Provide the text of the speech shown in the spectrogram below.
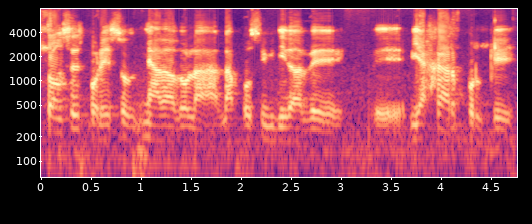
Entonces, por eso me ha dado la, la posibilidad de viajar, porque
